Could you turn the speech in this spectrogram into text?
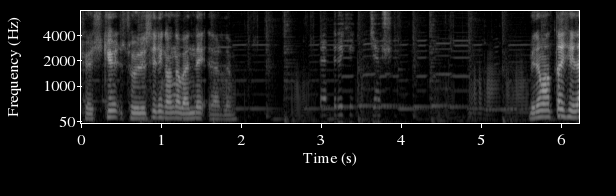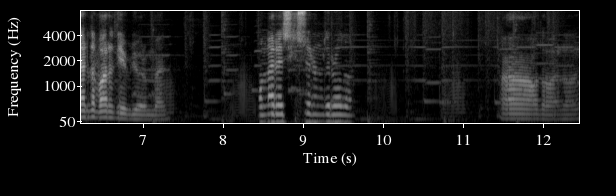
Keşke söyleseydin kanka ben de eklerdim. Ben direkt ekleyeceğim şimdi. Benim hatta şeylerde var diye biliyorum ben. Onlar eski sürümdür oğlum. Aa o da var doğru.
